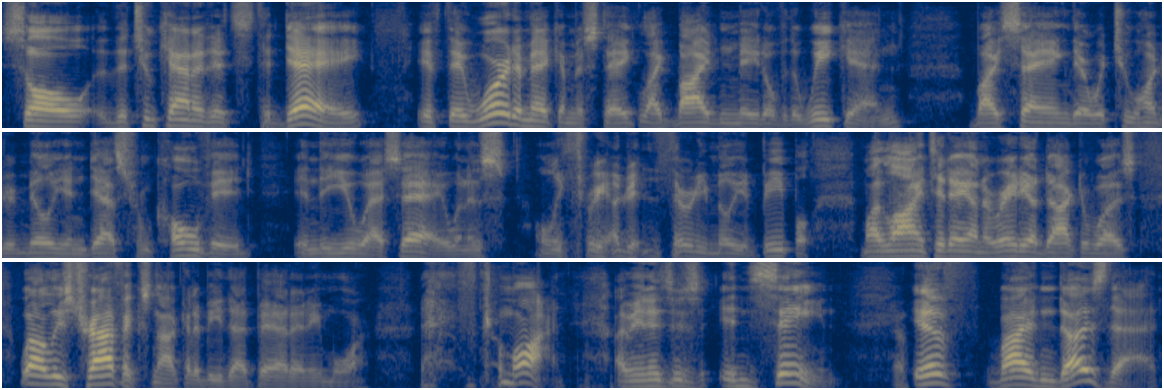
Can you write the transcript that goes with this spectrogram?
So the two candidates today, if they were to make a mistake like Biden made over the weekend by saying there were 200 million deaths from COVID in the USA when it's only 330 million people, my line today on the radio, doctor, was, well, at least traffic's not going to be that bad anymore. Come on. I mean, it's just insane. If Biden does that,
